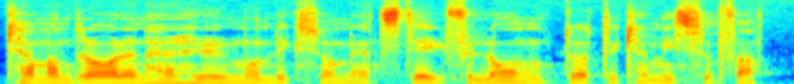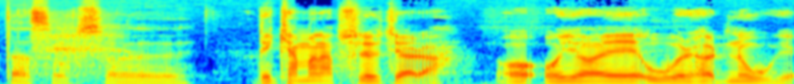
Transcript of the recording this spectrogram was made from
kan man dra den här humorn liksom ett steg för långt och att det kan missuppfattas också? Det kan man absolut göra och, och jag är oerhört nog.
